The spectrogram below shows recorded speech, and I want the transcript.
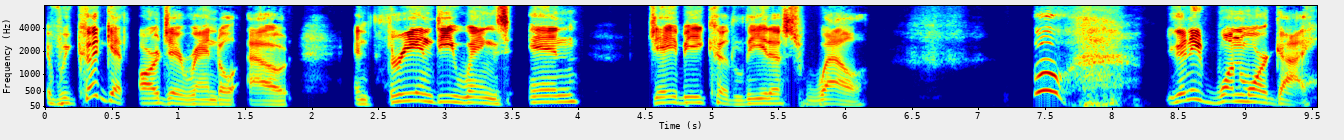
if we could get RJ Randle out and three and D wings in, JB could lead us well. Whew. You're gonna need one more guy.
